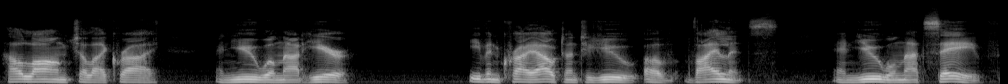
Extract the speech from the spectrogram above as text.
how long shall I cry, and you will not hear? Even cry out unto you of violence, and you will not save.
